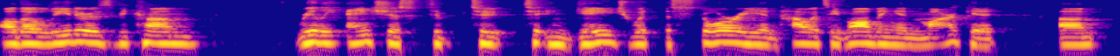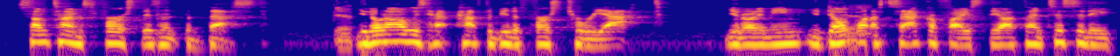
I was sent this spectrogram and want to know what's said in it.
although leaders become really anxious to to to engage with the story and how it's evolving in market um, sometimes first isn't the best. Yeah. you don't always ha- have to be the first to react. You know what i mean? You don't yeah. want to sacrifice the authenticity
